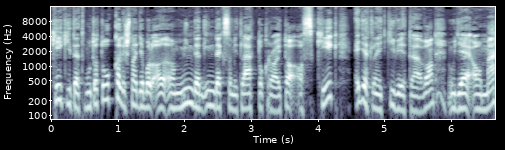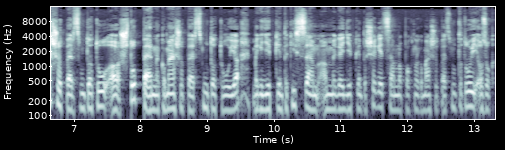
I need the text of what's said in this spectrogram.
kékített mutatókkal, és nagyjából a, a minden index, amit láttok rajta, az kék. Egyetlen egy kivétel van, ugye a másodperc mutató, a stoppernek a másodperc mutatója, meg egyébként a kis szám, meg egyébként a segédszámlapoknak a másodperc mutatói, azok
